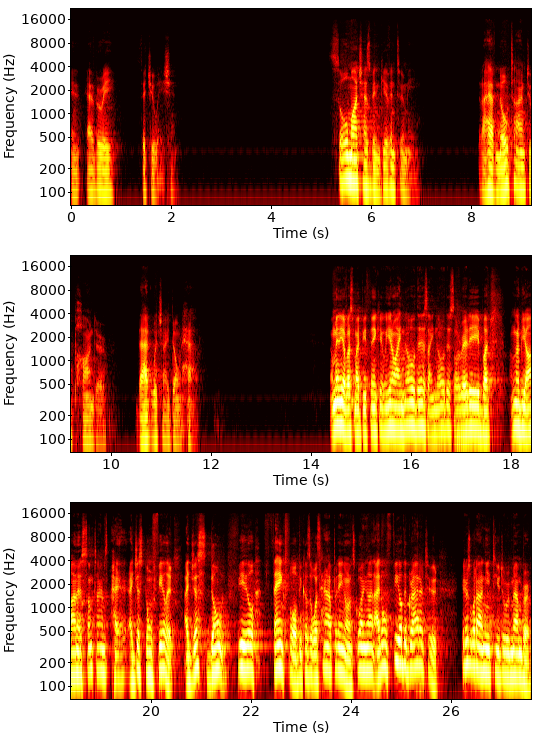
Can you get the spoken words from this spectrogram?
in every situation. So much has been given to me that I have no time to ponder that which I don't have. Now, many of us might be thinking, well, you know, I know this, I know this already, but I'm going to be honest, sometimes I, I just don't feel it. I just don't feel thankful because of what's happening or what's going on. I don't feel the gratitude. Here's what I need you to remember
